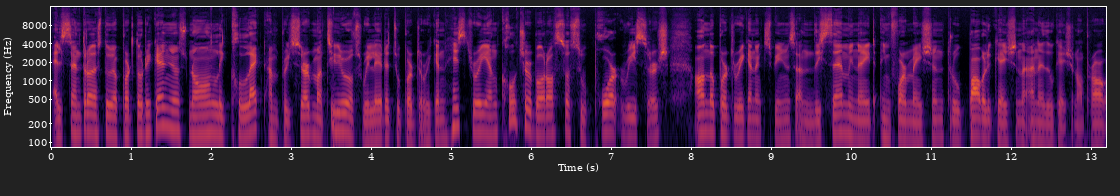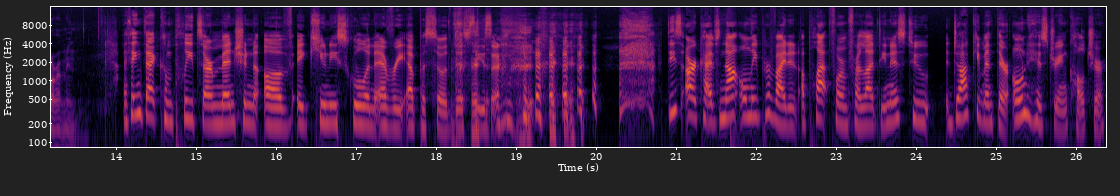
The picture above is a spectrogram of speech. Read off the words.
El Centro de Estudios Puertorriqueños not only collect and preserve materials related to Puerto Rican history and culture, but also support research on the Puerto Rican experience and disseminate information through publication and educational programming. I think that completes our mention of a CUNY school in every episode this season. These archives not only provided a platform for Latinos to document their own history and culture,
